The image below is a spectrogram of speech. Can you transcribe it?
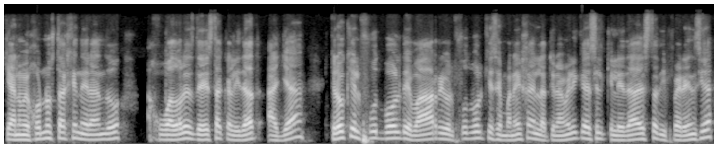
que a lo mejor no está generando a jugadores de esta calidad allá. Creo que el fútbol de barrio, el fútbol que se maneja en Latinoamérica es el que le da esta diferencia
